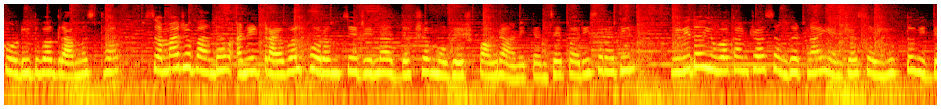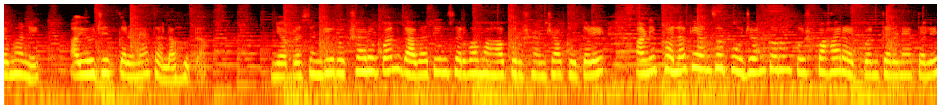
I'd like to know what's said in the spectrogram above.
कोडीद व ग्रामस्थ समाज बांधव आणि ट्रायबल फोरमचे जिल्हा अध्यक्ष मोगेश पावरा आणि त्यांचे परिसरातील विविध युवकांच्या संघटना यांच्या संयुक्त विद्यमाने आयोजित करण्यात आला होता. या प्रसंगी वृक्षारोपण गावातील सर्व महापुरुषांच्या पुतळे आणि फलक यांचं पूजन करून पुष्पहार अर्पण करण्यात आले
